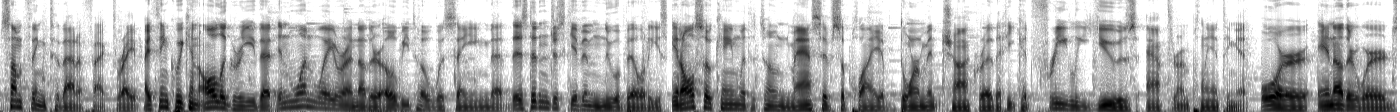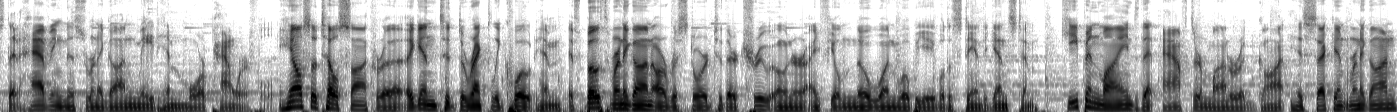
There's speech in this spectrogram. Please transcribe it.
something to that effect, right? I think we can all agree that in one way or another, Obito was saying that this didn't just give him new abilities, it also came with its own massive supply of dormant chakra that he could freely use after implanting it. Or in other words, that having this Rinnegan made him more powerful. He also tells Sakura, again to directly quote him, if both Rinnegan are restored to their true owner, I feel no one will be able to stand against him. Keep in mind that after Madara got his second Rinnegan,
